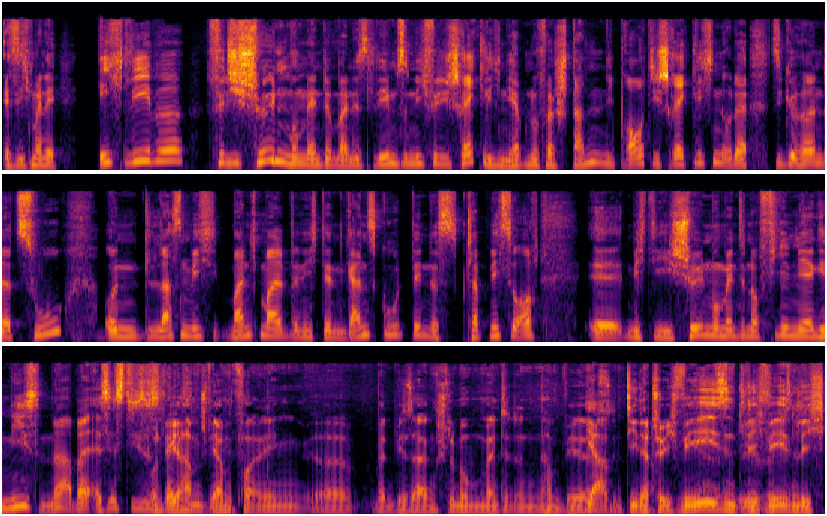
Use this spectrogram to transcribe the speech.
also ich meine, ich lebe für die schönen Momente meines Lebens und nicht für die schrecklichen. Ich habe nur verstanden, ich brauche die schrecklichen oder sie gehören dazu und lassen mich manchmal, wenn ich denn ganz gut bin, das klappt nicht so oft, äh, mich die schönen Momente noch viel mehr genießen. Ne? Aber es ist dieses Und wir haben, wir haben vor allen Dingen, äh, wenn wir sagen schlimme Momente, dann haben wir ja, die natürlich ja, wesentlich, ja, wesentlich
